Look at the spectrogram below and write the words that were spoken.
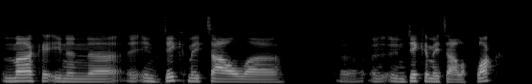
maken in een in dik metaal, een, een dikke metalen plak.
